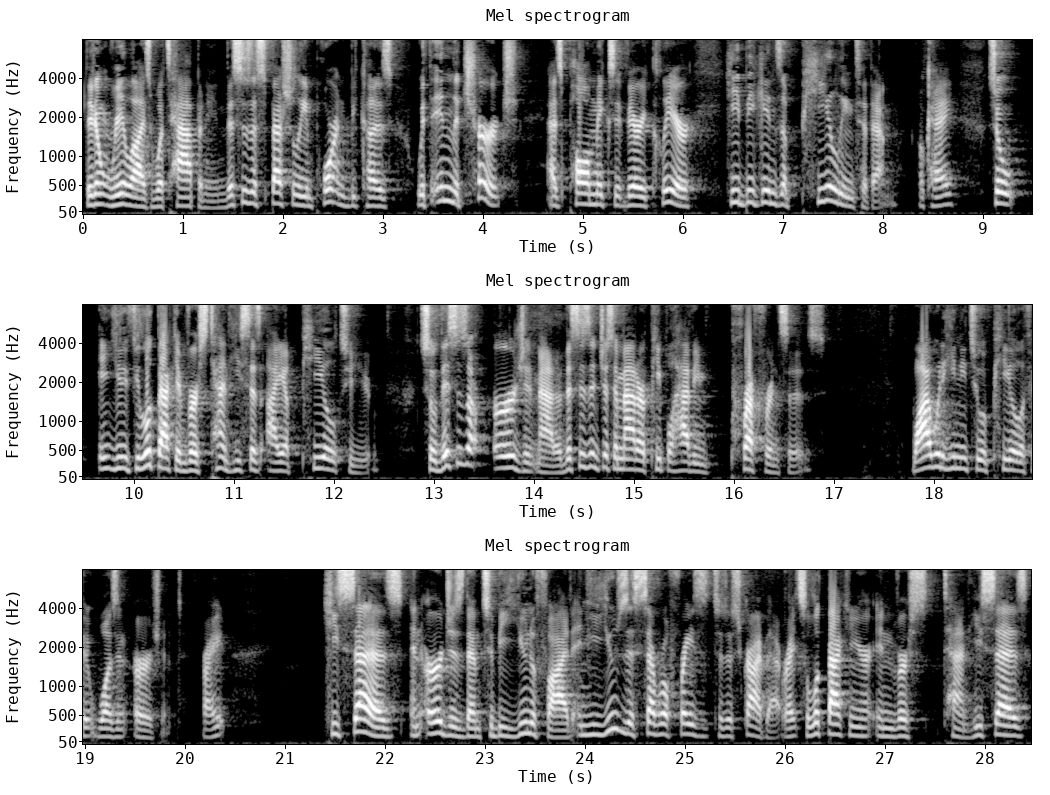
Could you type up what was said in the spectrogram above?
They don't realize what's happening. This is especially important because within the church, as Paul makes it very clear, he begins appealing to them, okay? So if you look back in verse 10, he says, I appeal to you. So this is an urgent matter. This isn't just a matter of people having preferences. Why would he need to appeal if it wasn't urgent? right? He says and urges them to be unified, and he uses several phrases to describe that, right? So look back in, your, in verse 10. He says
